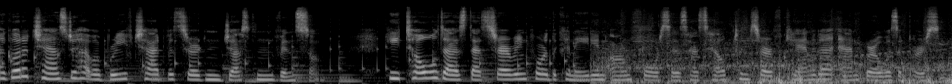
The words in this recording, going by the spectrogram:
I got a chance to have a brief chat with Sergeant Justin Vinsung. He told us that serving for the Canadian Armed Forces has helped him serve Canada and grow as a person.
